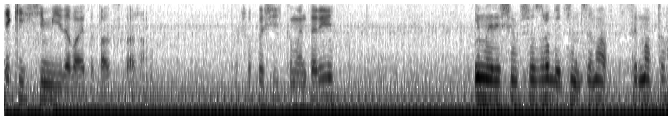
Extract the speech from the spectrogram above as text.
якійсь сім'ї, давайте так скажемо. Так що пишіть коментарі. І ми рішимо, що зробити з цим, авто.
